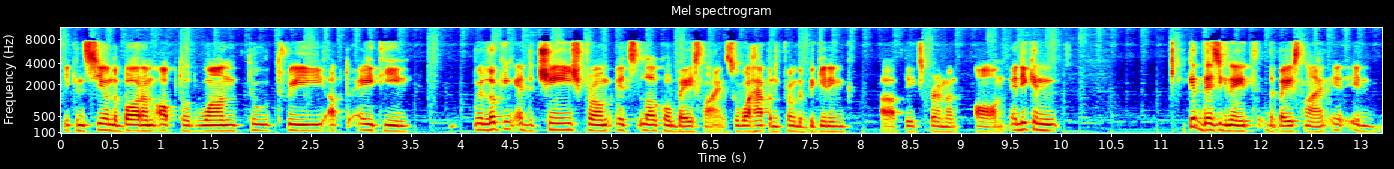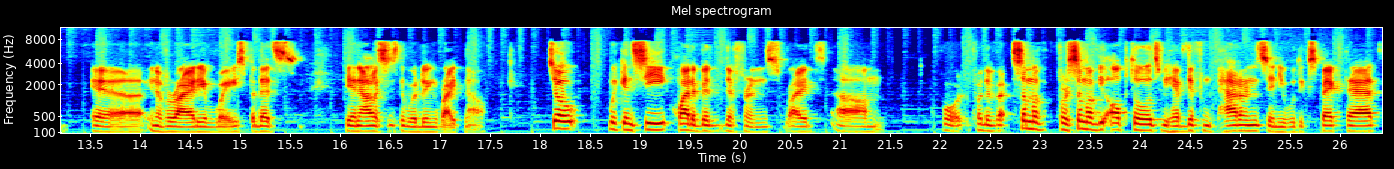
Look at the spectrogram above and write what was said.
You can see on the bottom optode 1, 2, 3, up to 18. We're looking at the change from its local baseline. So what happened from the beginning of the experiment on. And you can you can designate the baseline in in, uh, in a variety of ways, but that's the analysis that we're doing right now. So we can see quite a bit difference, right? Um, for for the some of for some of the optodes, we have different patterns, and you would expect that.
